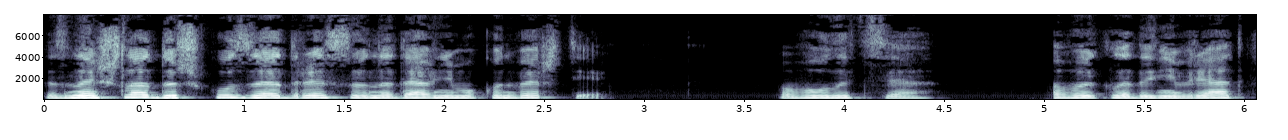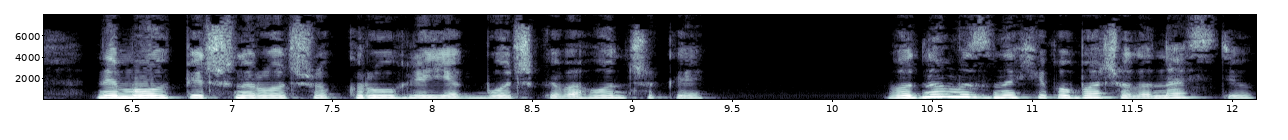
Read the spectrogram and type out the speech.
Знайшла дочку за адресою на давньому конверті. Вулиця, викладені в ряд, немов під шнурочок, круглі, як бочки, вагончики. В одному з них і побачила Настю,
